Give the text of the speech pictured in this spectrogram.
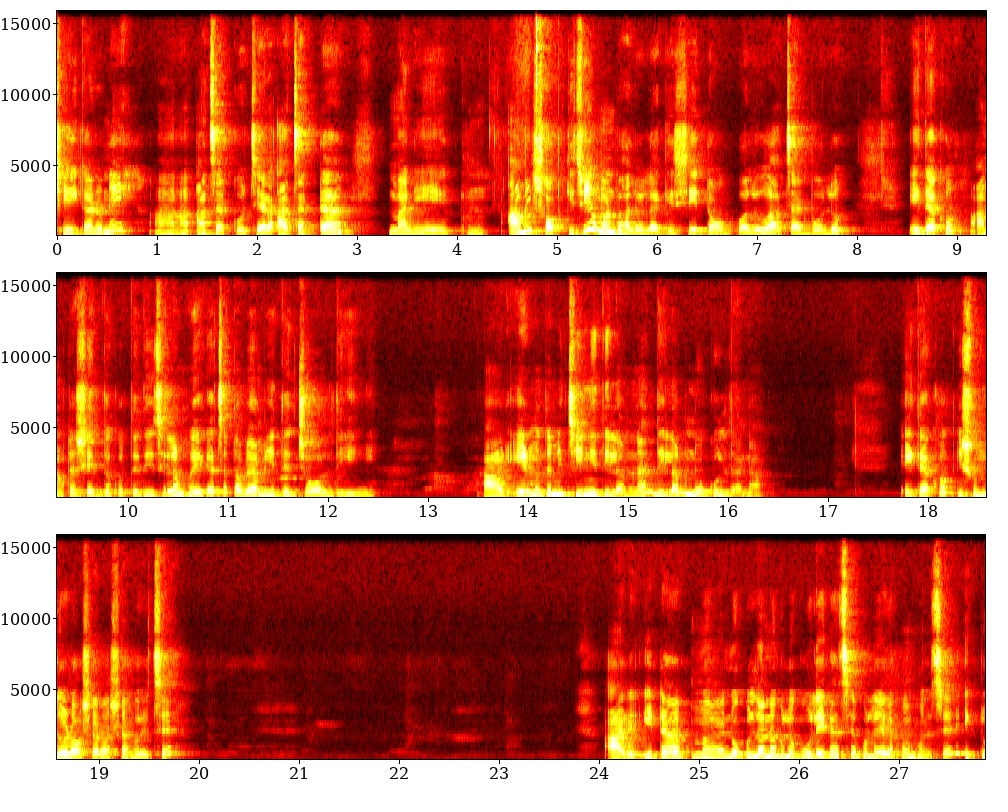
সেই কারণে আচার করছি। আর আচারটা মানে আমি সব কিছুই আমার ভালো লাগে সে টক বলো আচার বলো। এই দেখো আমটা সেদ্ধ করতে দিয়েছিলাম হয়ে গেছে তবে আমি এতে জল দিইনি। আর এর মধ্যে আমি চিনি দিলাম না, দিলাম নকুল দানা। এই দেখো কি সুন্দর রসা রসা হয়েছে। আর এটা নকুল দানাগুলো গলে গেছে বলে এরকম হয়েছে, একটু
